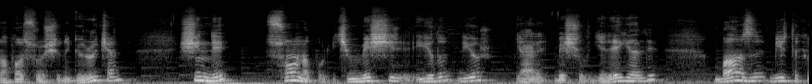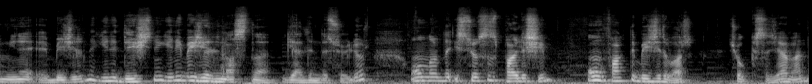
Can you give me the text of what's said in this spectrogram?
rapor sonuçlarını görürken şimdi son rapor 2005 yılı diyor yani 5 yıl geriye geldi. Bazı bir takım yine e, becerilerinde yeni değiştiğini, yeni becerilerin aslında geldiğini de söylüyor. Onları da istiyorsanız paylaşayım. 10 farklı beceri var. Çok kısaca hemen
